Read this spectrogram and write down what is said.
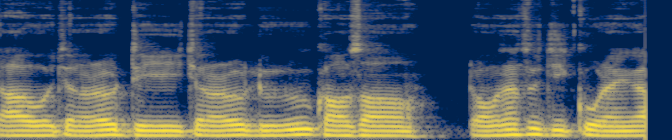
ဒါကိုကျွန်တော်တို့ဒီကျွန်တော်တို့လူလူခေါင်းဆောင်ဒေါအောင်ဆန်းစုကြည်ကိုယ်တိုင်က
